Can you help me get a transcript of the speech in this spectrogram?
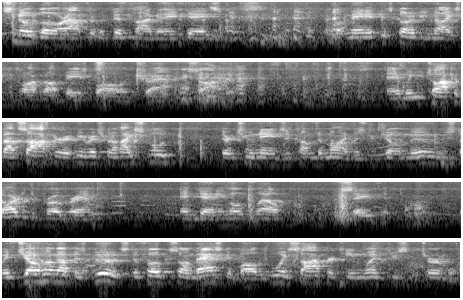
snowblower out for the fifth time in eight days. But man, it, it's gonna be nice to talk about baseball and track and soccer. And when you talk about soccer at New Richmond High School, there are two names that come to mind. Mr. Joe Moon, who started the program, and Denny Hopewell, who saved it. When Joe hung up his boots to focus on basketball, the boys soccer team went through some turmoil.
